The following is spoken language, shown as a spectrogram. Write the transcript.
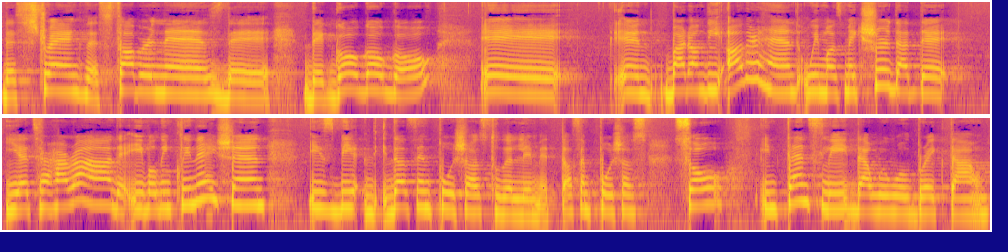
the strength, the stubbornness, the, the go, go, go. Uh, and, but on the other hand, we must make sure that the Yetzer Hara, the evil inclination, is be, doesn't push us to the limit, doesn't push us so intensely that we will break down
